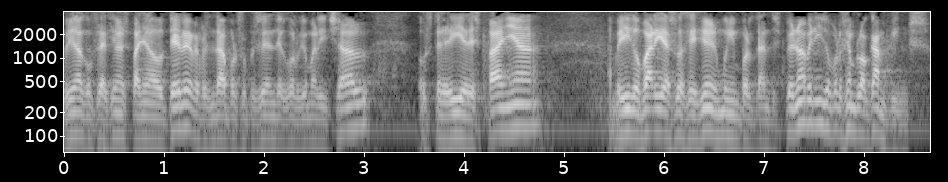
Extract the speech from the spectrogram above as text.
la Confederación Española de Hoteles, representada por su presidente Jorge Marichal, Hostelería de España, han venido varias asociaciones muy importantes. Pero no ha venido, por ejemplo, Campings,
